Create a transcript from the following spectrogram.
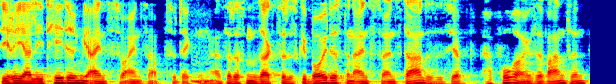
die Realität irgendwie eins zu eins abzudecken. Mhm. Also, dass man sagt, so das Gebäude ist dann eins zu eins da, das ist ja hervorragend, das ist ja Wahnsinn.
